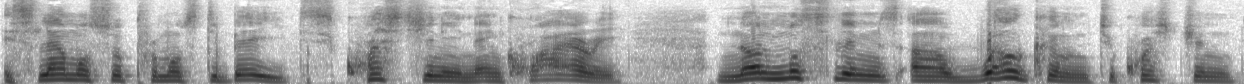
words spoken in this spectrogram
Islam also promotes debates, questioning, inquiry, non Muslims are welcome to question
